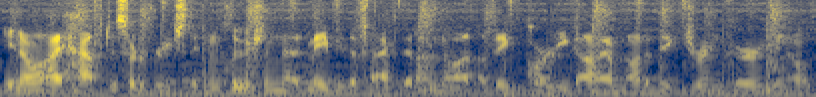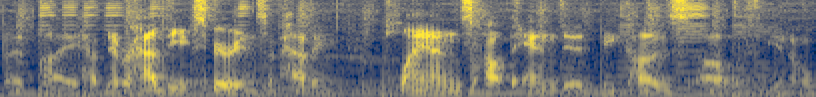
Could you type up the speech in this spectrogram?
you know, I have to sort of reach the conclusion that maybe the fact that I'm not a big party guy, I'm not a big drinker, you know, that I have never had the experience of having plans upended because of, you know,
